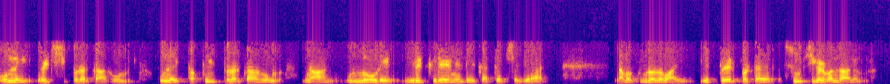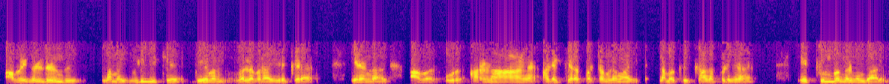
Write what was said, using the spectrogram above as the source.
உன்னை ரட்சிப்பதற்காகவும் உன்னை தப்பிப்பதற்காகவும் நான் உன்னோடு இருக்கிறேன் என்று கத்தர் சொல்கிறார். நமக்கு விரோதமாய் எப்பேற்பட்ட சூழ்ச்சிகள் வந்தாலும் அவைகளிலிருந்து நம்மை விடுவிக்க தேவன் வல்லவராய் இருக்கிறார். ஏனென்றால் அவர் ஒரு அரணான அடைக்கலப்பட்டமனமாய் நமக்கு காணப்படுகிறார். எத்துன்பங்கள் வந்தாலும்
